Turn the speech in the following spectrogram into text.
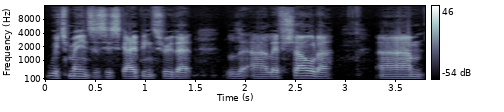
which means it's escaping through that uh, left shoulder. Um,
